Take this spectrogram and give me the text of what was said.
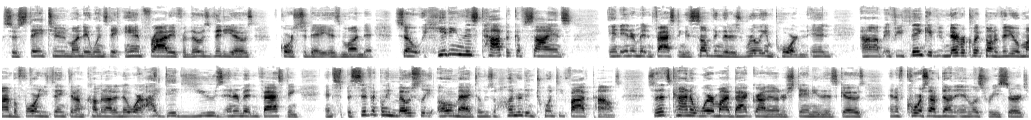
So stay tuned Monday, Wednesday, and Friday for those videos. Of course, today is Monday. So hitting this topic of science and intermittent fasting is something that is really important. And um, if you think, if you've never clicked on a video of mine before and you think that I'm coming out of nowhere, I did use intermittent fasting and specifically mostly OMAD to lose 125 pounds. So that's kind of where my background and understanding of this goes. And of course, I've done endless research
